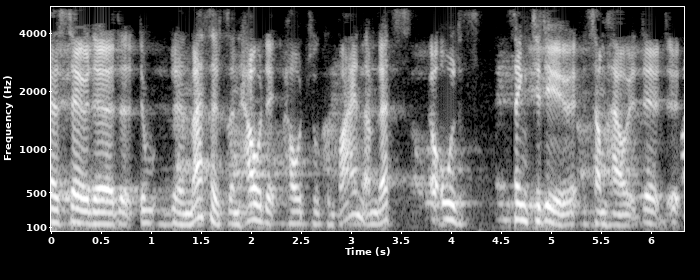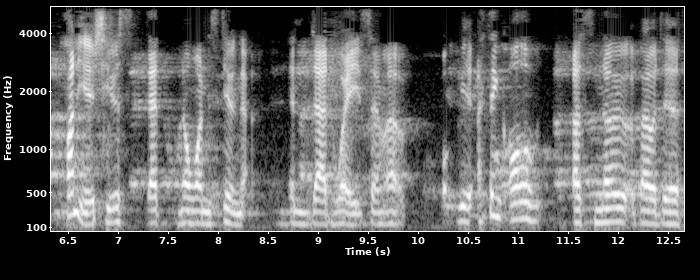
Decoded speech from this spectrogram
uh, so the, the, the, methods and how the, how to combine them that's an old thing to do somehow. The, the funny issue is that no one is doing that in that way. So uh, I think all us know about the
